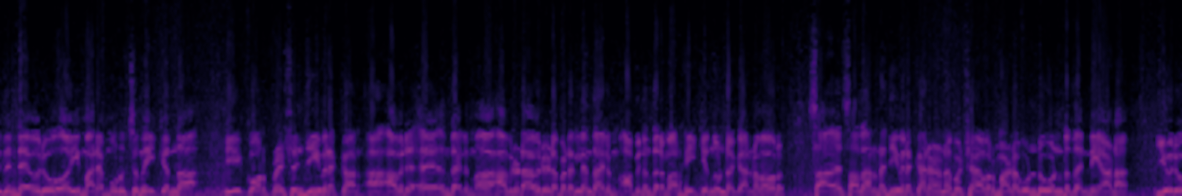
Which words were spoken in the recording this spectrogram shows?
ഇതിന്റെ ഒരു ഈ മരം മുറിച്ചു നീക്കുന്ന ഈ കോർപ്പറേഷൻ ജീവനക്കാർ അവർ എന്തായാലും അവരുടെ ആ ഒരു ഇടപെടൽ എന്തായാലും അഭിനന്ദനം അർഹിക്കുന്നുണ്ട്. കാരണം അവർ സാധാരണ ജീവനക്കാരാണ്. പക്ഷേ അവർ മഴ കൊണ്ടുകൊണ്ട് തന്നെയാണ് ഈ ഒരു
